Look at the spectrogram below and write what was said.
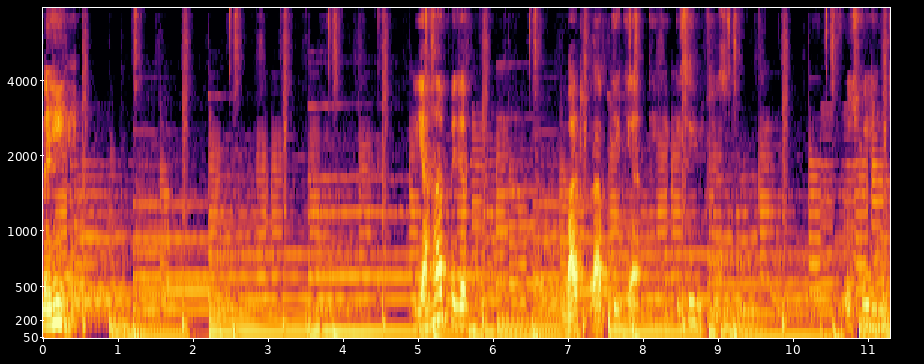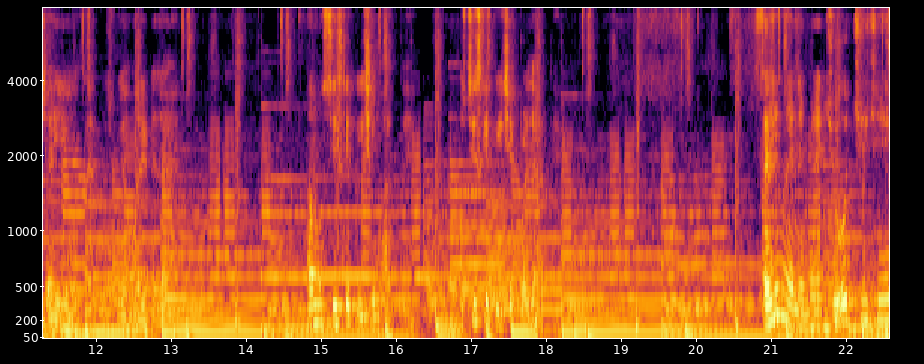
नहीं है। यहाँ पे जब बात प्राप्ति की आती है, किसी भी चीज़ कुछ भी हमें चाहिए होता है, कुछ भी हमारी डिज़ायर हम उस चीज़ के पीछे भागते हैं, उस चीज़ के पीछे पड़ जाते हैं। सही मायने में जो चीज़ें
